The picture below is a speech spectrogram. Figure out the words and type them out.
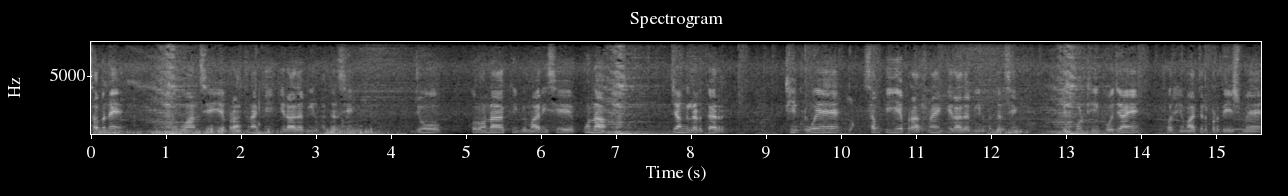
सबने भगवान से ये प्रार्थना की कि राजा वीरभद्र सिंह जो कोरोना की बीमारी से पुनः जंग लड़कर ठीक हुए हैं। सबकी ये प्रार्थना है कि राजा वीरभद्र सिंह बिल्कुल ठीक हो जाएँ और हिमाचल प्रदेश में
